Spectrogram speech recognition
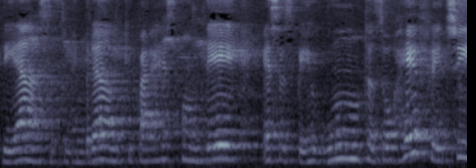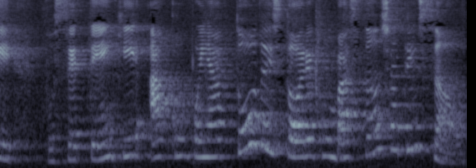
crianças, lembrando que para responder essas perguntas ou refletir, você tem que acompanhar toda a história com bastante atenção.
